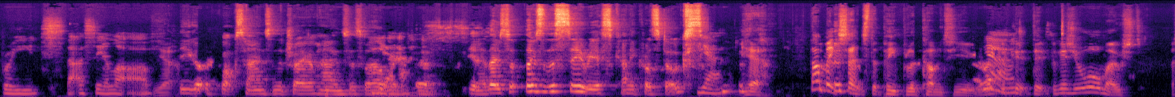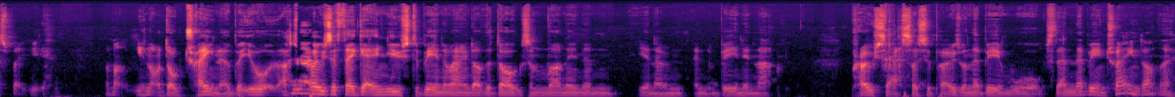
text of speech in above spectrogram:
breeds that I see a lot of. Yeah. you got the foxhounds and the trail hounds as well. Yeah. which you know, those those are the serious canicross dogs. Yeah, Yeah. That makes sense that people have come to you, right? Yeah. Because, because you're almost, I suppose, not, you're not a dog trainer, but you're, I No. suppose if they're getting used to being around other dogs and running and, you know, and, and being in that process, I suppose, when they're being walked, then they're being trained, aren't they?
